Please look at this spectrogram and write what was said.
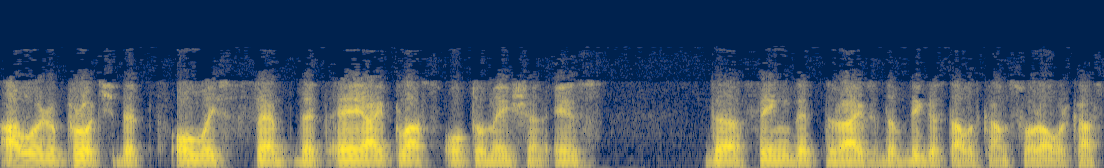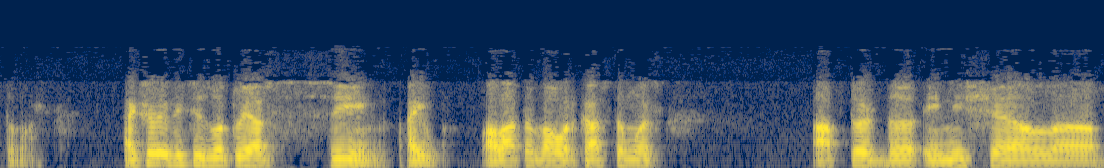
our approach that always said that AI plus automation is the thing that drives the biggest outcomes for our customers. Actually, this is what we are seeing. A lot of our customers, after the initial,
